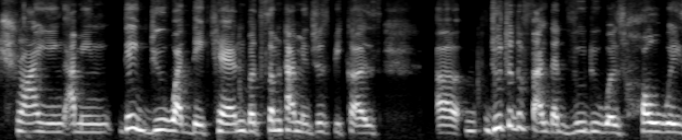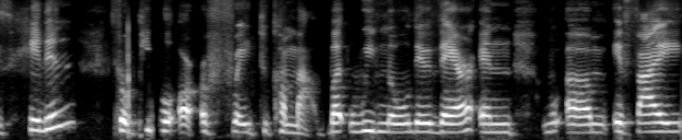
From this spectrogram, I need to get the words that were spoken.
trying, I mean, they do what they can, but sometimes it's just because, uh, due to the fact that voodoo was always hidden, so people are afraid to come out but we know they're there and um, if i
